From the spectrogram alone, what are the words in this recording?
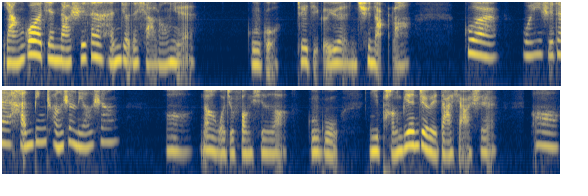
杨过见到失散很久的小龙女，姑姑，这几个月你去哪儿了？过儿，我一直在寒冰床上疗伤。哦，那我就放心了。姑姑，你旁边这位大侠是？哦，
